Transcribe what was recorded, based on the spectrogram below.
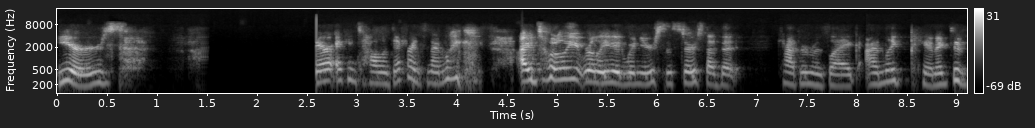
years, there I can tell a difference. And I'm like, I totally related when your sister said that Catherine was like, I'm like panicked to,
